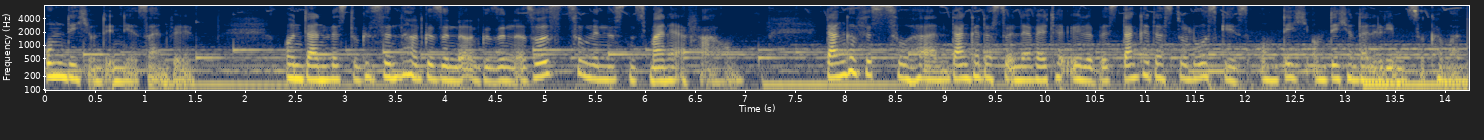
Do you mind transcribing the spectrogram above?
um dich und in dir sein will. Und dann wirst du gesünder und gesünder und gesünder. So ist zumindest meine Erfahrung. Danke fürs Zuhören. Danke, dass du in der Welt der Öle bist. Danke, dass du losgehst, um dich, um dich und deine Lieben zu kümmern.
